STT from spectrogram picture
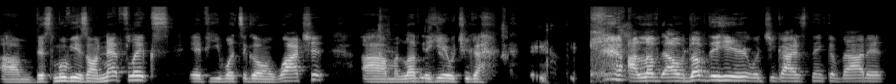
Um, this movie is on Netflix. If you want to go and watch it, um, I'd love to hear what you guys. I love. I would love to hear what you guys think about it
